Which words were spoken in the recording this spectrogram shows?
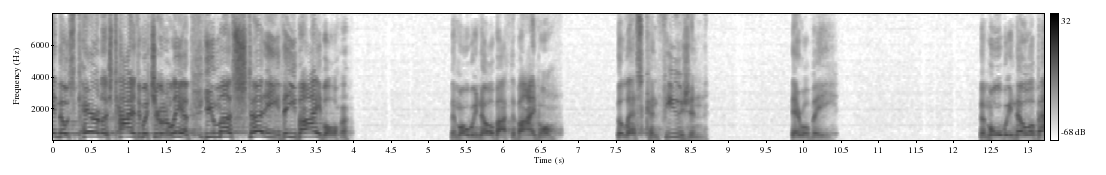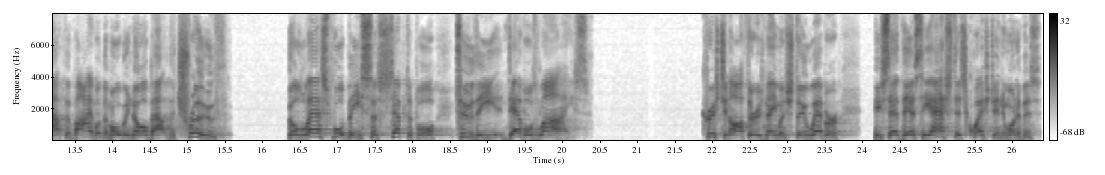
in those perilous times in which you're going to live, you must study the Bible. The more we know about the Bible, the less confusion there will be. The more we know about the Bible, the more we know about the truth, the less we'll be susceptible to the devil's lies. Christian author, his name is Stu Weber, he said this. He asked this question in one of his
